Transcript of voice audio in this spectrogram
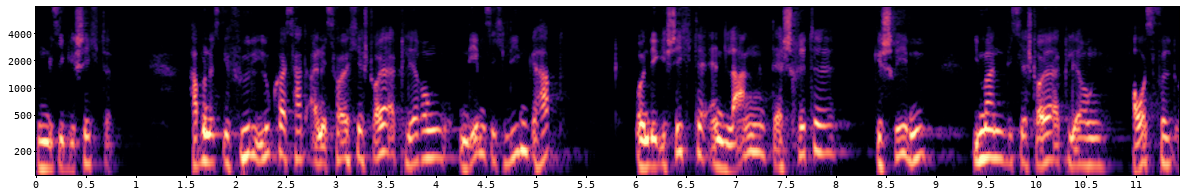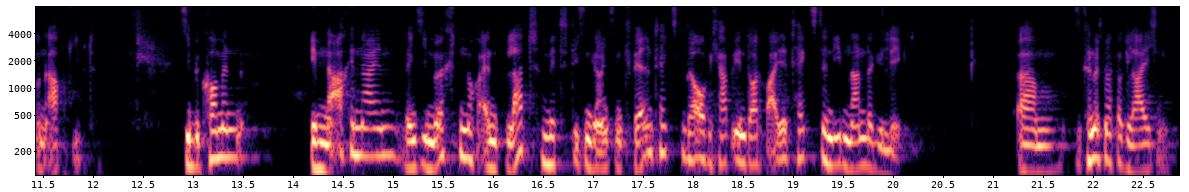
und diese Geschichte, hat man das Gefühl, Lukas hat eine solche Steuererklärung neben sich liegen gehabt und die Geschichte entlang der Schritte geschrieben, wie man diese Steuererklärung ausfüllt und abgibt. Sie bekommen im Nachhinein, wenn Sie möchten, noch ein Blatt mit diesen ganzen Quellentexten drauf. Ich habe Ihnen dort beide Texte nebeneinander gelegt. Ähm, Sie können das mal vergleichen.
